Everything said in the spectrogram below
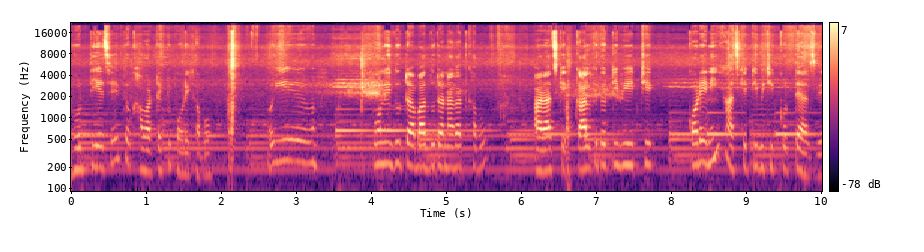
ভর্তি আছে তো খাবারটা একটু পরে খাব। ওই, পৌনে দুটা বা দুটা নাগাদ খাব। আর আজকে, কালকে তো টিভি ঠিক করেনি, আজকে টিভি ঠিক করতে আসবে।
